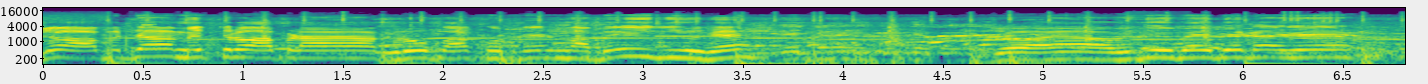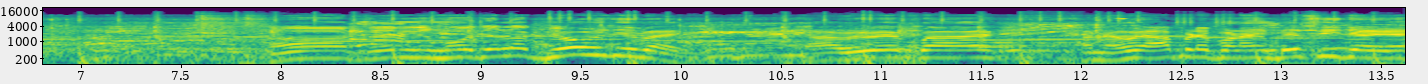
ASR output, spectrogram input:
જો આ બધા મિત્રો આપણા ગ્રુપ આખું ટ્રેનમાં બેસી ગયું છે. જો અહીંયા વિજયભાઈ બેઠા છે. હા ટ્રેનની મોજ અલગ જો વિજયભાઈ. હા વિવેકભાઈ અને હવે આપણે પણ અહીં બેસી જઈએ.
